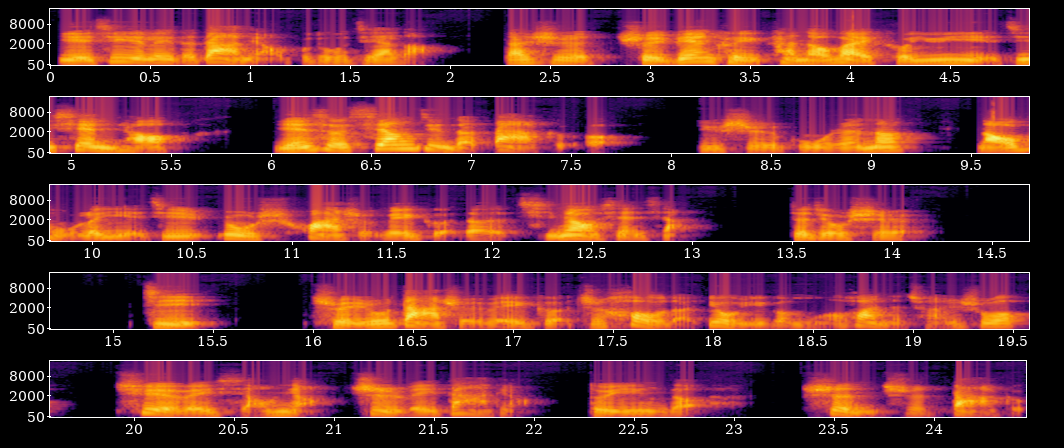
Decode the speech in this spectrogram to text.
野鸡一类的大鸟不多见了，但是水边可以看到外壳与野鸡线条颜色相近的大蛤。于是古人呢，脑补了野鸡入化水为蛤的奇妙现象，这就是继水入大水为蛤之后的又一个魔幻的传说。雀为小鸟，雉为大鸟，对应的肾是大蛤。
